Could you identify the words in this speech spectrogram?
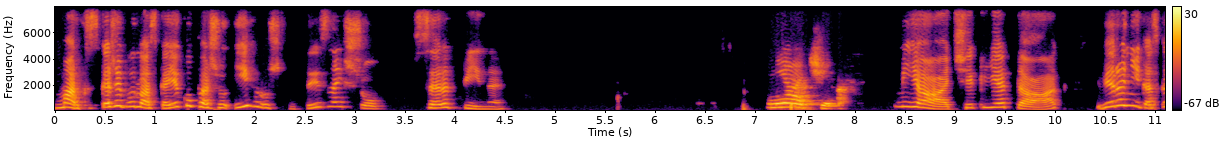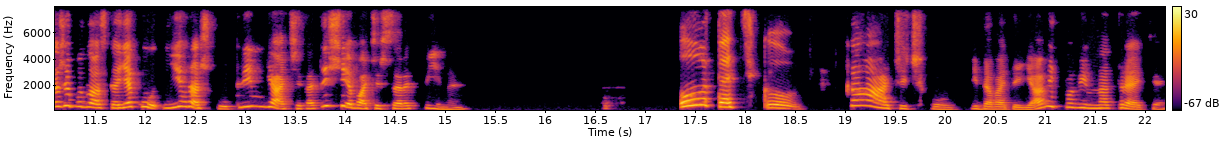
Марк, скажи, будь ласка, яку першу іграшку ти знайшов серед піни? М'ячик. М'ячик є так. Віроніка, скажи, будь ласка, яку іграшку, крім м'ячика, ти ще бачиш серед піни? Уточку. Качечку. І давайте я відповім на третє.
